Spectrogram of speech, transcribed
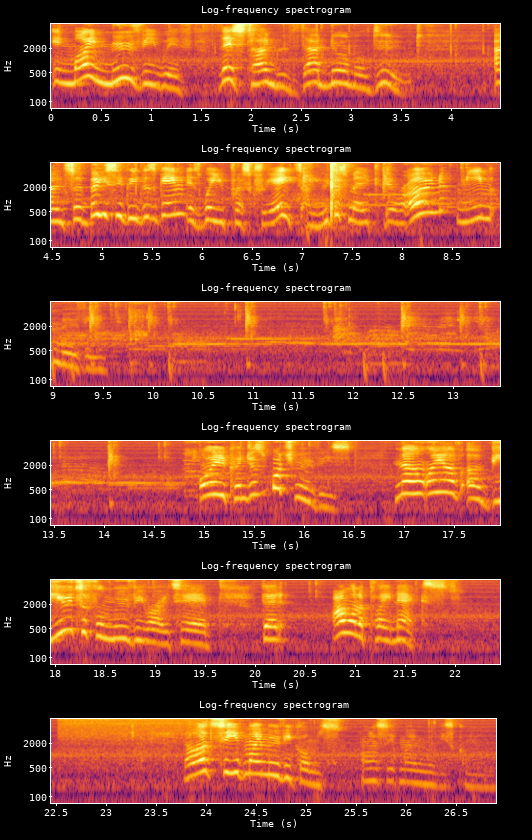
in my movie with, this time with that normal dude. And so basically this game is where you press create and you just make your own meme movie. Or you can just watch movies. Now I have a beautiful movie right here that I want to play next. Now let's see if my movie comes. I want to see if my movie's coming.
